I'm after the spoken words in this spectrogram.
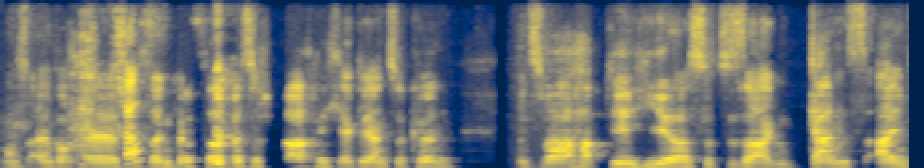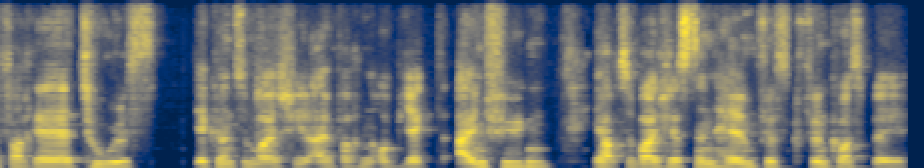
um es einfach äh, sozusagen besser, besser sprachlich erklären zu können. Und zwar habt ihr hier sozusagen ganz einfache Tools. Ihr könnt zum Beispiel einfach ein Objekt einfügen. Ihr habt zum Beispiel jetzt einen Helm fürs, für ein Cosplay.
